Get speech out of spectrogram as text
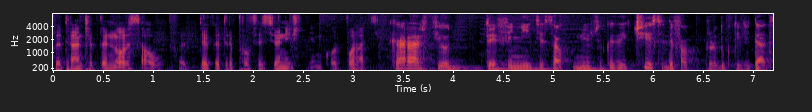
către antreprenori sau de către profesioniști din corporații. Care ar fi o definiție sau nu știu că de ce este de fapt productivitate?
